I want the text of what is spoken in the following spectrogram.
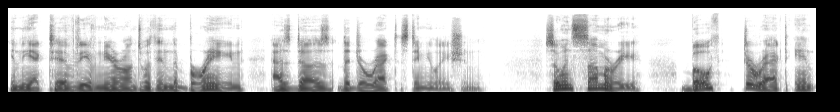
in the activity of neurons within the brain as does the direct stimulation. So, in summary, both direct and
